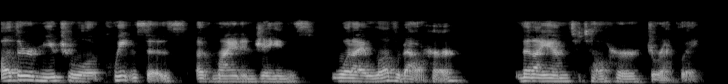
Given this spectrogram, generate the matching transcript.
other mutual acquaintances of mine and Jane's what I love about her than I am to tell her directly.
